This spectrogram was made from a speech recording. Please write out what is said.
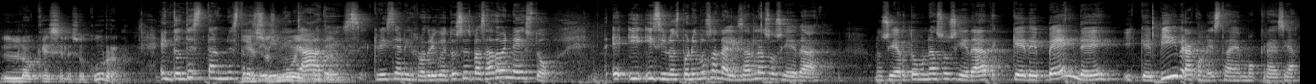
lo que se les ocurra. ¿En dónde están nuestras debilidades, Cristian y Rodrigo? Entonces, basado en esto, e, y, y, si nos ponemos a analizar la sociedad, ¿no es cierto? Una sociedad que depende y que vibra con esta democracia.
